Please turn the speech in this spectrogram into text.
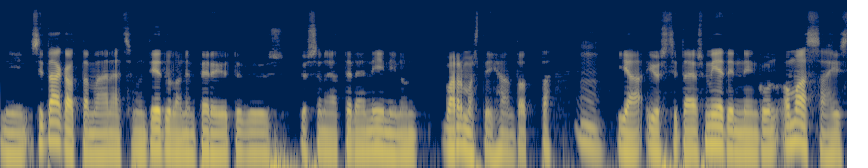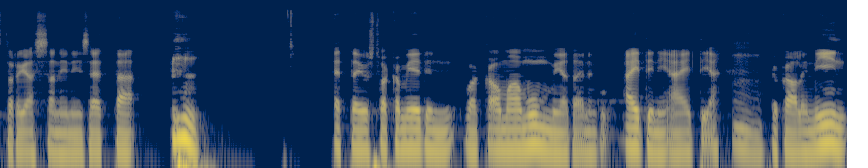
Niin sitä kautta mä näen, että semmoinen tietynlainen periytyvyys, jos sen ajattelee niin, niin on varmasti ihan totta. Mm. Ja just sitä, jos mietin niin kuin omassa historiassani, niin se, että, että just vaikka mietin vaikka omaa mummia tai niin kuin äitini äitiä, Mm. joka oli niin,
